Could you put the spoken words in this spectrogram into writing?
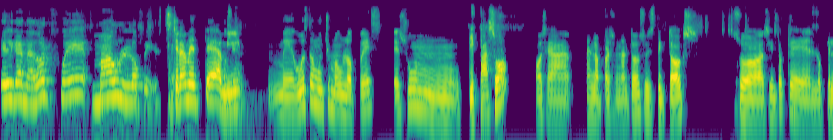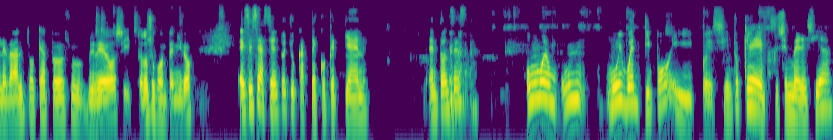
el ganador fue Mau López. Sinceramente, a mí me gusta mucho Mau López. Es un tipazo. O sea, en lo personal, todos sus TikToks. siento que lo que le da el toque a todos sus videos y todo su contenido es ese acento yucateco que tiene. Entonces, un, muy, un muy buen tipo y pues siento que pues, se merecía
